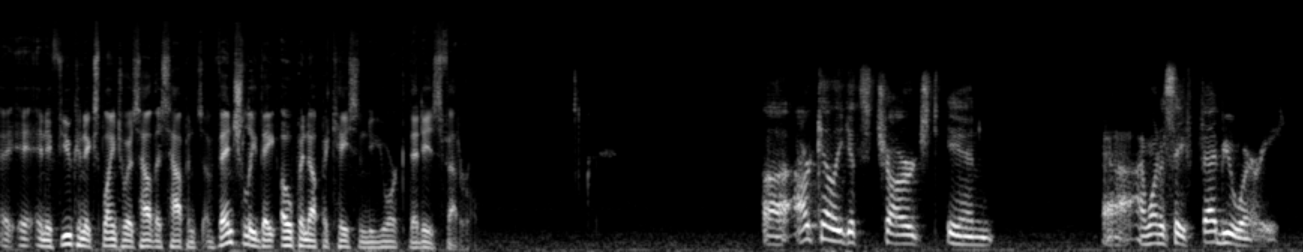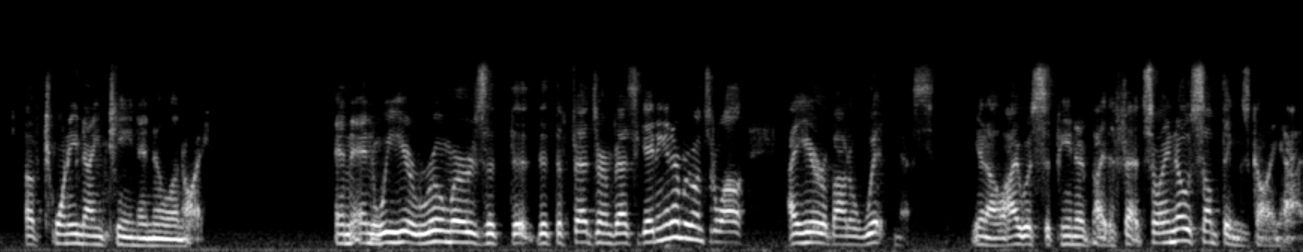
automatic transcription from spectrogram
and if you can explain to us how this happens, eventually they open up a case in New York that is federal. Uh, R. Kelly gets charged in, uh, I want to say February of 2019 in Illinois. And, and we hear rumors that the, that the feds are investigating, and every once in a while, I hear about a witness you know, I was subpoenaed by the Fed. So I know something's going on.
